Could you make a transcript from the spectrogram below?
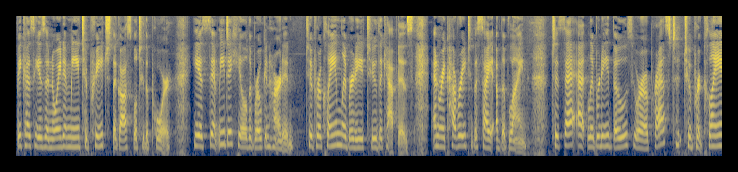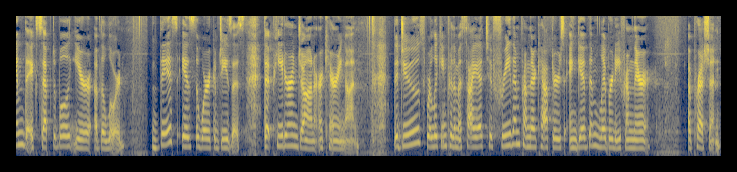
because He has anointed me to preach the gospel to the poor. He has sent me to heal the brokenhearted, to proclaim liberty to the captives, and recovery to the sight of the blind, to set at liberty those who are oppressed, to proclaim the acceptable year of the Lord. This is the work of Jesus that Peter and John are carrying on. The Jews were looking for the Messiah to free them from their captors and give them liberty from their oppression.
